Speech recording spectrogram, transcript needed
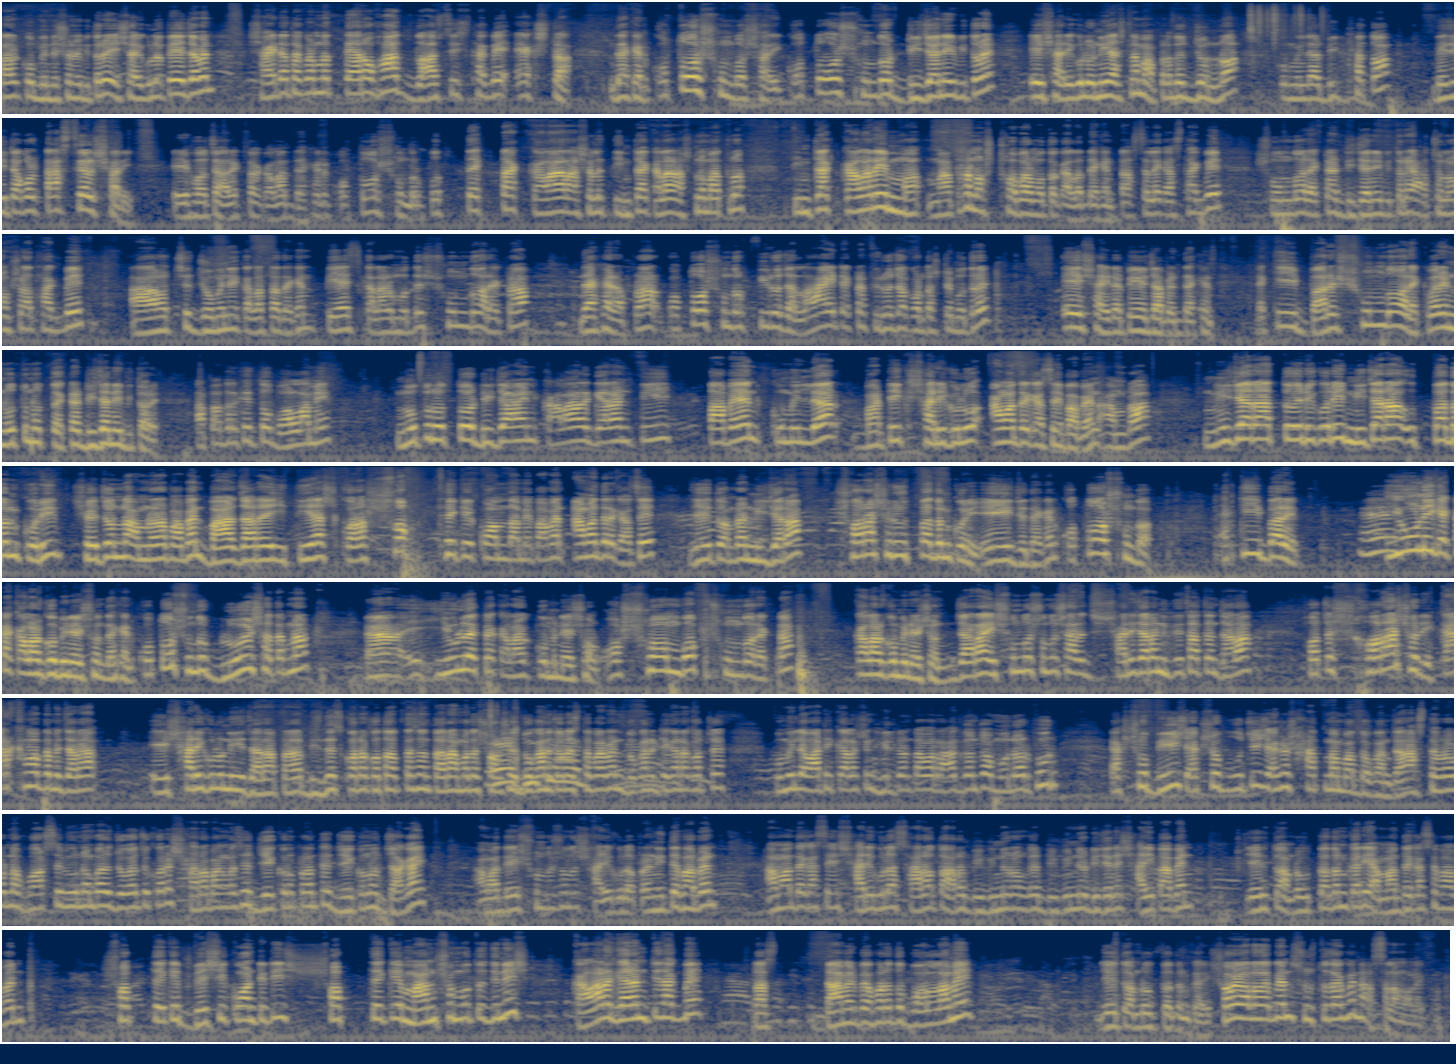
Colour কম্বিনেশনের ভিতরে এই শাড়িগুলো পেয়ে যাবেন। শাড়িটা থাকবে আমরা তেরো হাত ব্লাউজ পিস থাকবে এক্সট্রা দেখেন কত সুন্দর শাড়ি, কত সুন্দর ডিজাইনের ভিতরে এই শাড়িগুলো নিয়ে আসলাম আপনাদের জন্য। কুমিল্লার বিখ্যাত ভেজিটেবল টাস্টেল শাড়ি। এই হচ্ছে আরেকটা কালার দেখেন কত সুন্দর। প্রত্যেকটা কালার আসলে তিনটা কালার আসলো মাত্র। তিনটা কালারে মাথা নষ্ট হবার মতো কালার দেখেন টাস্টেলের কাজ থাকবে, সুন্দর একটা ডিজাইনের ভিতরে আচল অংশটা থাকবে। আর হচ্ছে জমিনের কালারটা দেখেন, পেঁয়াজ কালারের মধ্যে সুন্দর একটা, দেখেন আপনার কত সুন্দর ফিরোজা লাইট একটা ফিরোজা কন্ট্রাস্টের মধ্যে এই শাড়িটা পেয়ে যাবেন, দেখেন। একেবারে সুন্দর, একেবারে নতুনত্ব একটা ডিজাইনের ভিতরে। আপনাদেরকে তো বললামই, নতুনত্ব ডিজাইন কালার গ্যারান্টি পাবেন কুমিল্লার বাটিক শাড়িগুলো আমাদের কাছে পাবেন। আমরা নিজেরা তৈরি করি নিজেরা উৎপাদন করি সেই জন্য আপনারা পাবেন বাজারে ইতিহাস করা সব থেকে কম দামে পাবেন আমাদের কাছে যেহেতু আমরা নিজেরা সরাসরি উৎপাদন করি। এই যে দেখেন কত সুন্দর একেবারে ইউনিক একটা কালার কম্বিনেশন দেখেন কত সুন্দর ব্লু এর সাথে আপনার ইউলো একটা কালার কম্বিনেশন অসম্ভব সুন্দর একটা কালার কম্বিনেশন যারা এই সুন্দর সুন্দর শাড়ি শাড়ি যারা নিতে চাচ্ছেন যারা হচ্ছে সরাসরি কারখানা দামে যারা এই শাড়িগুলো নিয়ে যারা আপনারা বিজনেস করার কথা ভাবতেছেন তারা আমাদের সরাসরি দোকানে চলে আসতে পারবেন। দোকানের ঠিকানা করছে কুমিল্লা বাটি collection Hilton tower Rajganj Monoharpur একশো বিশ একশো পঁচিশ একশো সাত নাম্বার দোকান। যারা আসতে পারবেন না হোয়াটসঅ্যাপ ইউ নাম্বারে যোগাযোগ করে সারা বাংলাদেশের যে কোনো প্রান্তে যে কোনো জায়গায় আমাদের এই সুন্দর সুন্দর শাড়িগুলো আপনারা নিতে পারবেন। আমাদের কাছে এই শাড়িগুলো ছাড়াও তো আরও বিভিন্ন রঙের বিভিন্ন ডিজাইনের শাড়ি পাবেন। যেহেতু আমরা উৎপাদনকারী আমাদের কাছে পাবেন সব থেকে বেশি কোয়ান্টিটি সব থেকে মানসম্মত জিনিস কালার গ্যারান্টি থাকবে। প্লাস দামের ব্যাপারে তো বললামই। যেহেতু আমরা উৎপাদনকারী। সবাই ভালো থাকবেন সুস্থ থাকবেন আসসালামু আলাইকুম।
